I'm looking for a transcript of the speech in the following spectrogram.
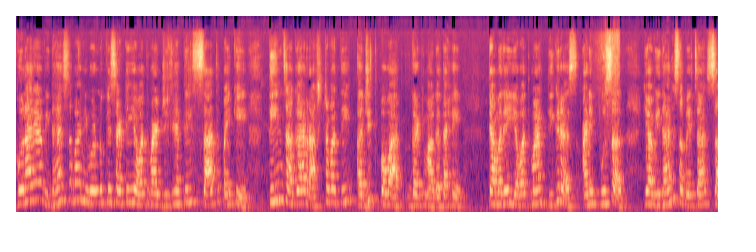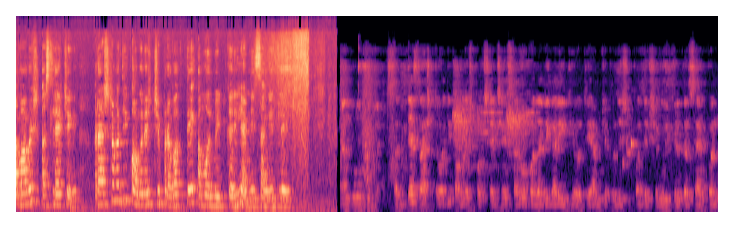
होणाऱ्या विधानसभा निवडणुकीसाठी यवतमाळ जिल्ह्यातील सात पैकी तीन जागा राष्ट्रवादी अजित पवार गट मागत आहे. त्यामध्ये यवतमाळ दिग्रस आणि पुसद या विधानसभेचा समावेश असल्याचे राष्ट्रवादी काँग्रेसचे प्रवक्ते अमोल मिटकरी यांनी सांगितले. सध्याच राष्ट्रवादी काँग्रेस पक्षाचे सर्व पदाधिकारी इथे होते. आमचे प्रदेश उपाध्यक्ष गुईकेळकर साहेब पण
